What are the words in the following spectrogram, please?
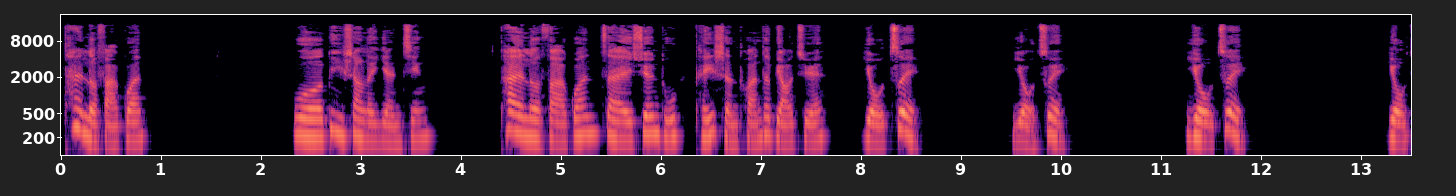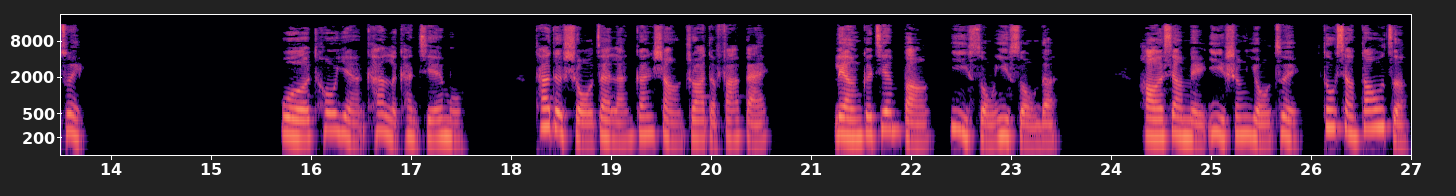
泰勒法官。我闭上了眼睛。泰勒法官在宣读陪审团的表决：有罪，有罪，有罪，有罪。我偷眼看了看杰姆，他的手在栏杆上抓得发白，两个肩膀一耸一耸的，好像每一声有罪都像刀子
